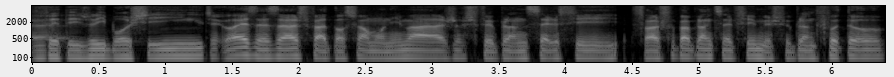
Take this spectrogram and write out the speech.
Euh, Vous faites des jolis brushings. tu- Ouais, c'est ça. Je fais attention à mon image. Je fais plein de selfies. Enfin, je fais pas plein de selfies, mais je fais plein de photos.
